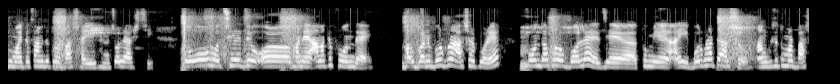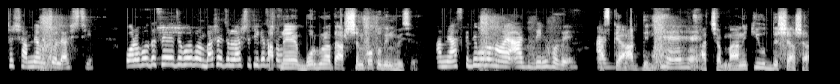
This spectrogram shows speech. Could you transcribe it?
ঘুমাইতেছে আমি তো তোমার বাসায় এখানে চলে আসছি। তো ও হচ্ছে যে মানে আমাকে ফোন দেয়। মানে বরগুনা আসার পরে ফোন দেওয়ার পর ও বলে যে তুমি এই বরগুনাতে আসো আমি বলছি তোমার বাসার সামনে আমি চলে আসছি। পরে বলতেছে যে বরগুনা বাসায় চলে আসছে ঠিক আছে আপনি বরগুনাতে আসছেন কতদিন হয়েছে? আমি আজকে দিয়ে মনে হয় আট দিন হবে। আজকে। আট দিন? হ্যাঁ হ্যাঁ। আচ্ছা মানে কি উদ্দেশ্যে আসা?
